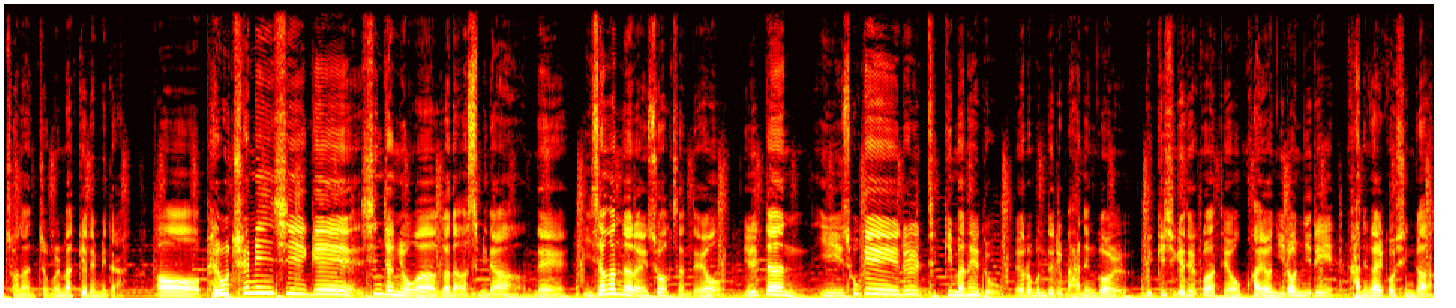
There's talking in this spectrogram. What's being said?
전환점을 맞게 됩니다. 어, 배우 최민식의 신작 영화가 나왔습니다. 네, 이상한 나라의 수학자인데요. 일단 이 소개를 듣기만 해도 여러분들이 많은 걸 느끼시게 될 것 같아요. 과연 이런 일이 가능할 것인가?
